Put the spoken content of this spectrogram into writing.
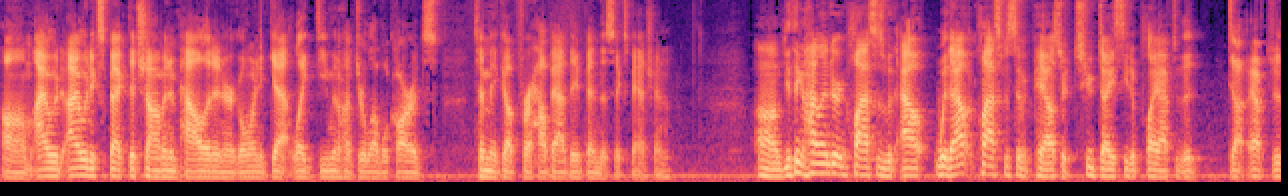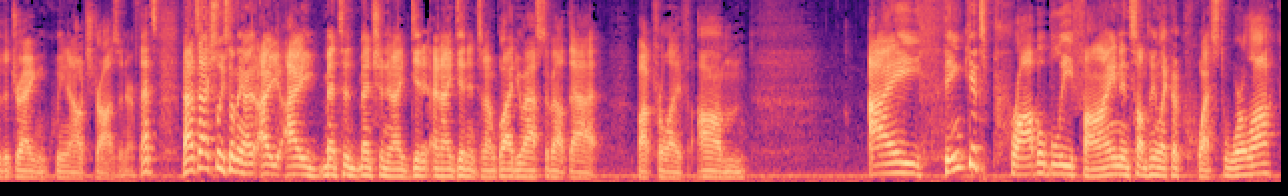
Um, I would I would expect that Shaman and Paladin are going to get like Demon Hunter level cards to make up for how bad they've been this expansion. Um, do you think Highlander and classes without without class specific payouts are too dicey to play after the after the Dragon Queen Alexstrasza nerf? That's that's actually something I, I, I, meant to mention and I didn't and I didn't and I'm glad you asked about that. Bot for life. Um, I think it's probably fine in something like a Quest Warlock,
